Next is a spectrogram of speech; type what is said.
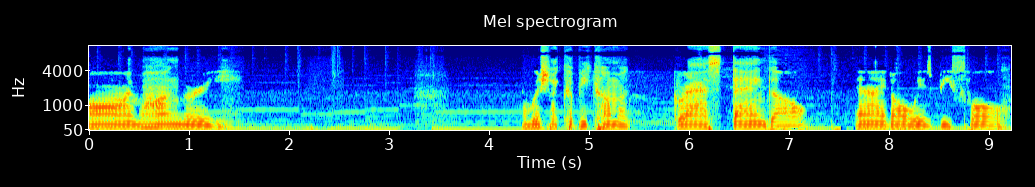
Oh, I'm hungry. I wish I could become a grass dango. Then I'd always be full.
